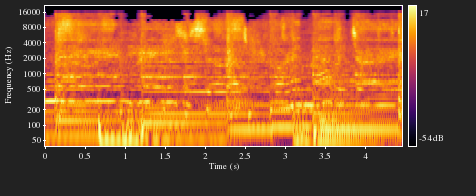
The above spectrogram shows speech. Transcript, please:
marry and raise a slut for another day.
